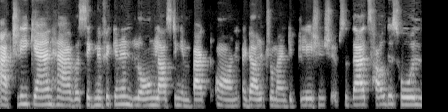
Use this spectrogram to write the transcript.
actually can have a significant and long lasting impact on adult romantic relationships. So that's how this whole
